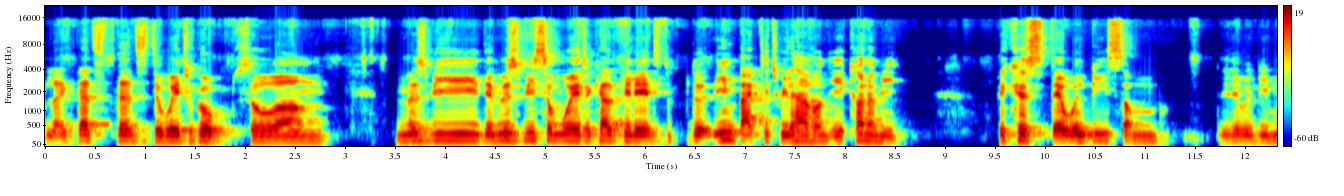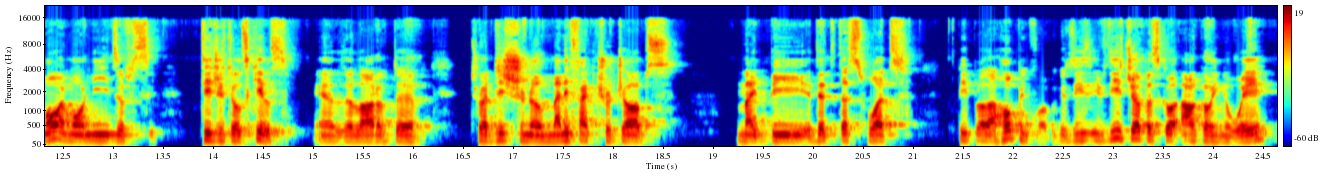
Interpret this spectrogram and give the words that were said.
like that's that's the way to go. So um, must be there must be some way to calculate the, the, impact it will have on the economy, because there will be some there will be more and more needs of digital skills. You know, a lot of the traditional manufacture jobs might be that that's what people are hoping for because these, if these jobs are going away,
